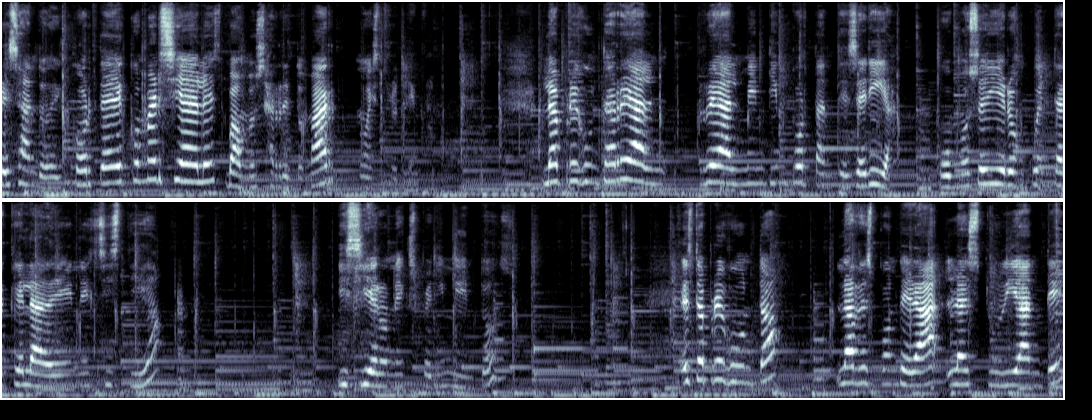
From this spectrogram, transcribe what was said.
Empezando del corte de comerciales, vamos a retomar nuestro tema. La pregunta real, realmente importante sería, ¿cómo se dieron cuenta que el ADN existía? ¿Hicieron experimentos? Esta pregunta la responderá la estudiante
